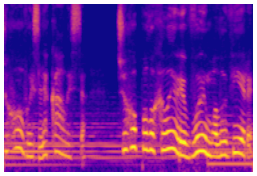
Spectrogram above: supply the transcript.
Чого ви злякалися? Чого полохливі ви, маловіри?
